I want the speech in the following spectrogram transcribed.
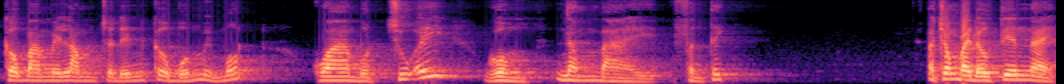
câu 35 cho đến câu 41 qua một chuỗi gồm 5 bài phân tích. Ở trong bài đầu tiên này,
